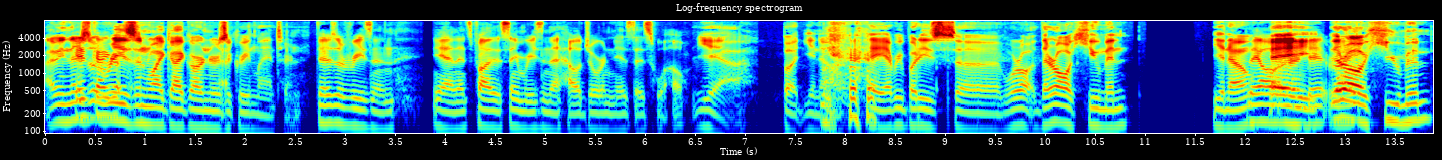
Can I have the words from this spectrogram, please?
I mean, there's Is a Guy Gar- reason why Guy Gardner is a Green Lantern. There's a reason. Yeah, and it's probably the same reason that Hal Jordan is as well. Yeah, but you know, hey, everybody's uh, we're all they're all human. You know, They all hey, it, they're all human.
